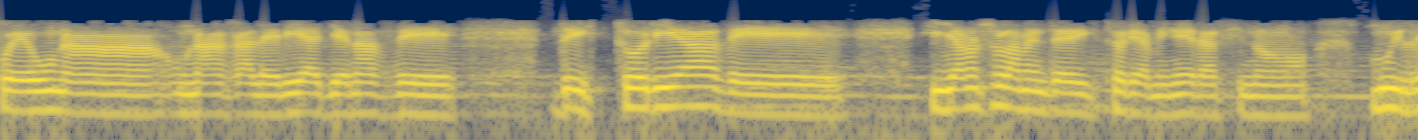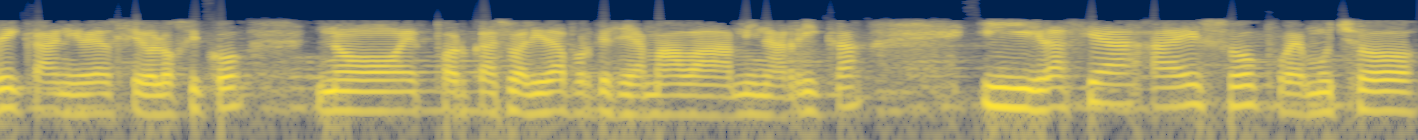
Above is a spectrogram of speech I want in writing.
fue una, una galería llena de, de historia, de, y ya no solamente de historia minera, sino muy rica a nivel geológico. No es por casualidad porque se llamaba Mina Rica. Y gracias a eso, pues mucho,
